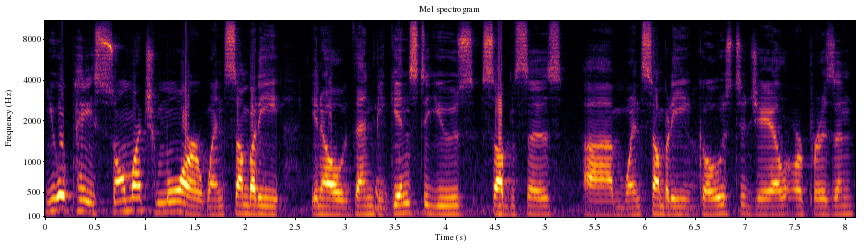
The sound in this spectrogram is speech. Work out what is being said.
You will pay so much more when somebody, you know, then begins to use substances, um, when somebody goes to jail or prison.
